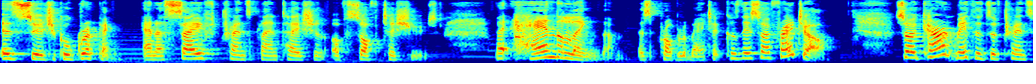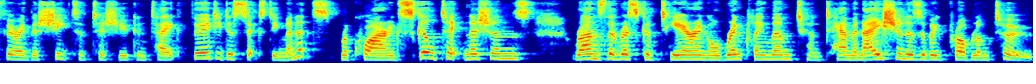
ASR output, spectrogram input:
is surgical gripping and a safe transplantation of soft tissues. But handling them is problematic because they're so fragile. So, current methods of transferring the sheets of tissue can take 30 to 60 minutes, requiring skilled technicians, runs the risk of tearing or wrinkling them. Contamination is a big problem too.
